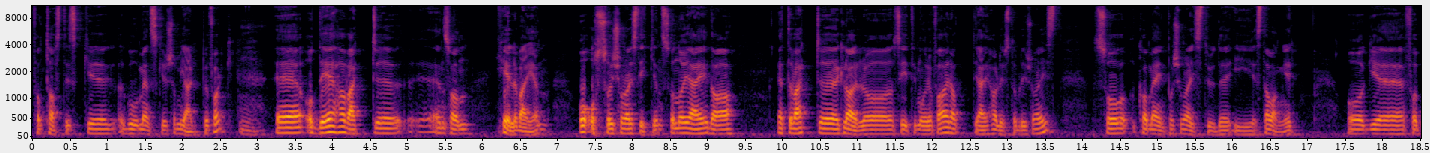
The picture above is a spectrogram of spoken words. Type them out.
fantastisk uh, gode mennesker som hjelper folk. Mm. Eh, og det har vært eh, en sånn hele veien. Og også i journalistikken. Så når jeg da etter hvert eh, klarer å si til mor og far at jeg har lyst til å bli journalist, så kom jeg inn på journaliststudiet i Stavanger. Og eh, får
